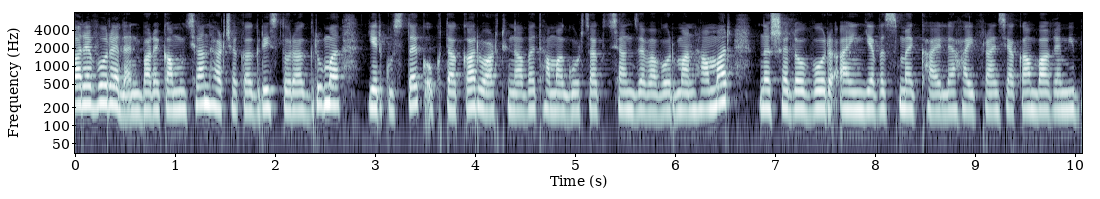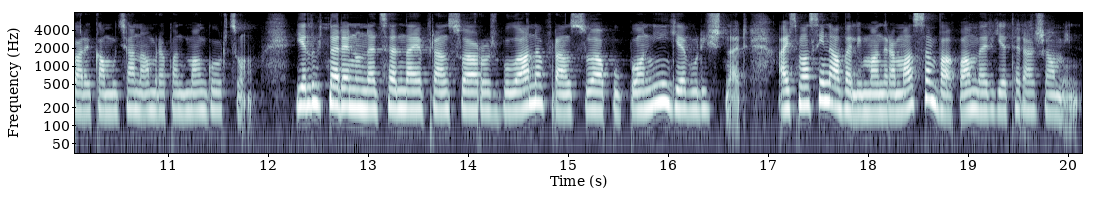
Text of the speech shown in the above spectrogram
կարևորել են բարեկամության հրճակագրի ստորագրումը երկուստեք օգտակար ու արդյունավետ համագործակցության ձևավորման համար, նշելով, որ այն եւս մեկ քայլ է հայ-ֆրանսիական վաղեմի բարեկամության ամրապնդման գործում։ Ելույթներ են ունեցել նաեւ Ֆրանսուଆ Ռոժբուլանը, Ֆրանսուଆ Պուպոնի եւ ուրիշներ։ Այս մասին ավելի մանրամասն վաղվա մեր եթերաժամին։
